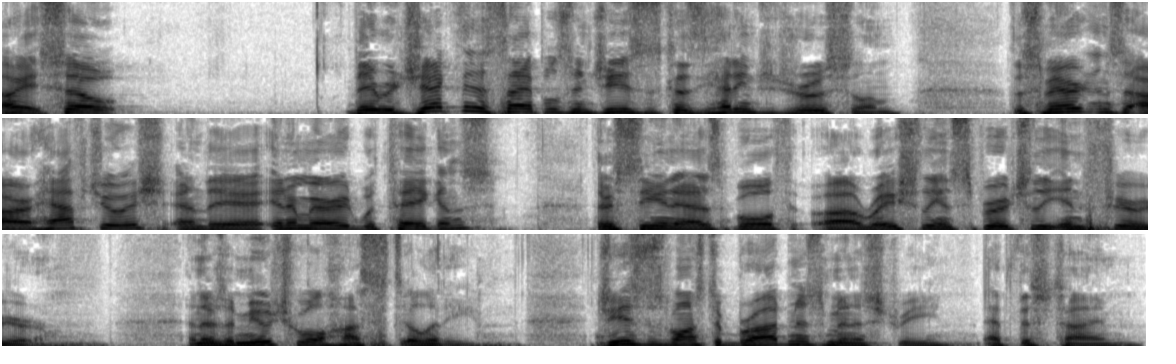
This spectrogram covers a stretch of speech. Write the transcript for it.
okay, so they reject the disciples and Jesus because he's heading to Jerusalem. The Samaritans are half Jewish and they intermarried with pagans. They're seen as both uh, racially and spiritually inferior. And there's a mutual hostility. Jesus wants to broaden his ministry at this time,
